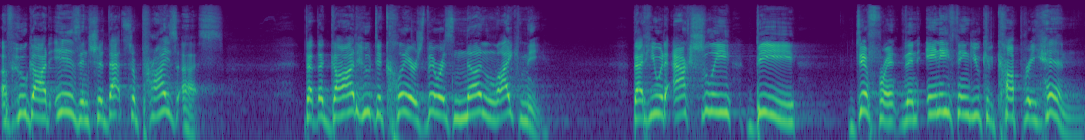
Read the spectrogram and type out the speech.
of who God is. And should that surprise us? That the God who declares, There is none like me, that he would actually be different than anything you could comprehend.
